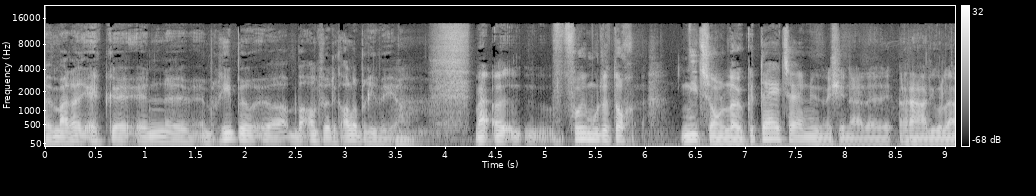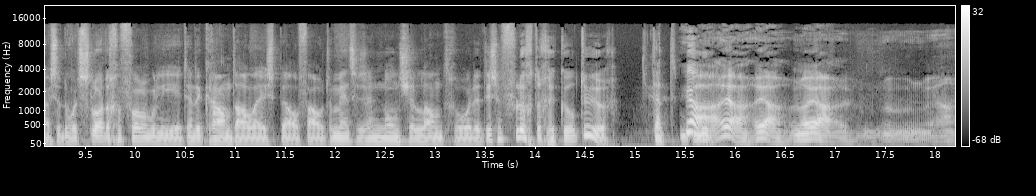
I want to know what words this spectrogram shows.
eh, maar ik, in, in principe beantwoord ik alle brieven, ja. Maar voor moet het toch niet zo'n leuke tijd zijn nu... als je naar de radio luistert. Er wordt slordig geformuleerd in de krant allerlei spelfouten. Mensen zijn nonchalant geworden. Het is een vluchtige cultuur. Dat Ja, ja, ja. Nou ja, ja.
